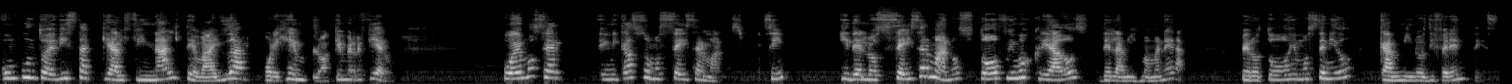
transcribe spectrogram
un punto de vista que al final te va a ayudar. Por ejemplo, ¿a qué me refiero? Podemos ser, en mi caso somos seis hermanos, ¿sí? Y de los seis hermanos, todos fuimos criados de la misma manera, pero todos hemos tenido caminos diferentes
